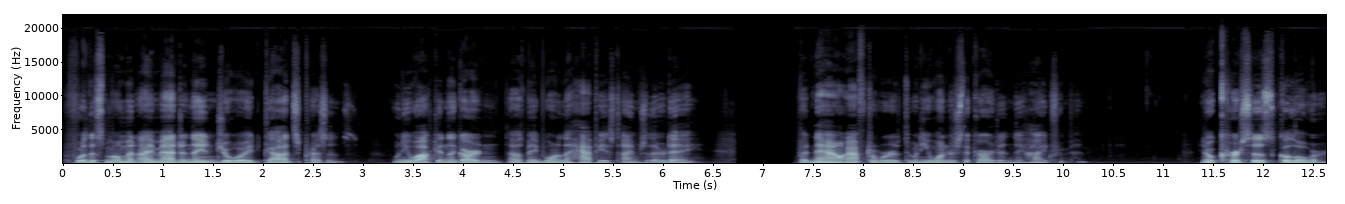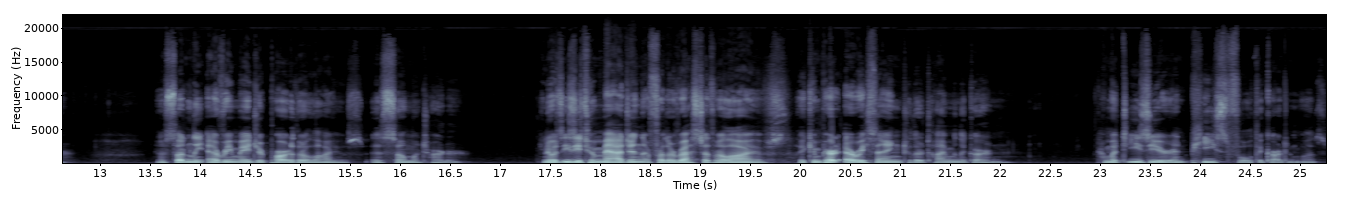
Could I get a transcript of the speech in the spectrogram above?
Before this moment, I imagine they enjoyed God's presence. When he walked in the garden, that was maybe one of the happiest times of their day. But now, afterwards, when he wanders the garden, they hide from him. You know, curses galore. You know, suddenly every major part of their lives is so much harder. You know, it's easy to imagine that for the rest of their lives, they compared everything to their time in the garden. How much easier and peaceful the garden was.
